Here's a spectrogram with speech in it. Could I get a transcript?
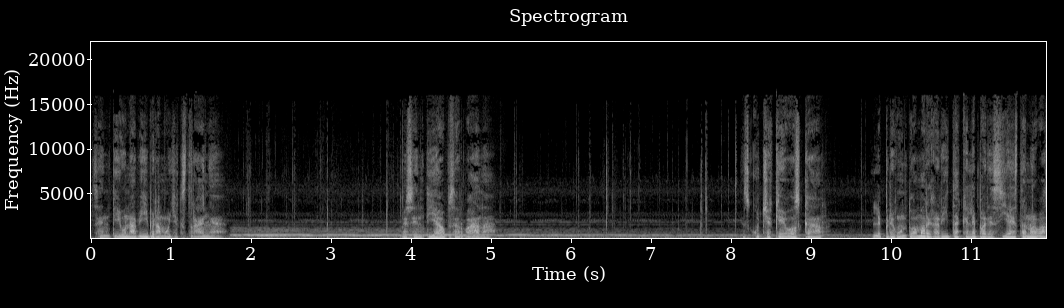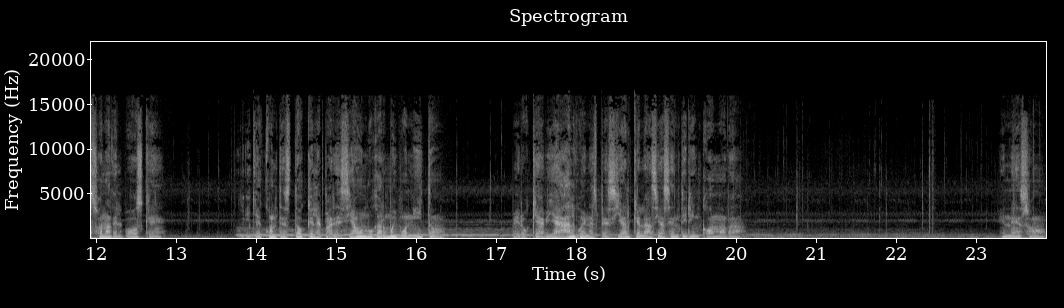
sentí una vibra muy extraña. Me sentía observada. Escuché que Oscar le preguntó a Margarita qué le parecía esta nueva zona del bosque. Y ella contestó que le parecía un lugar muy bonito, pero que había algo en especial que la hacía sentir incómoda. En eso,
